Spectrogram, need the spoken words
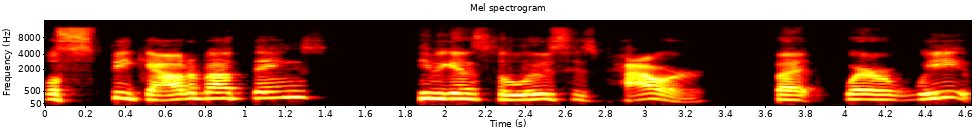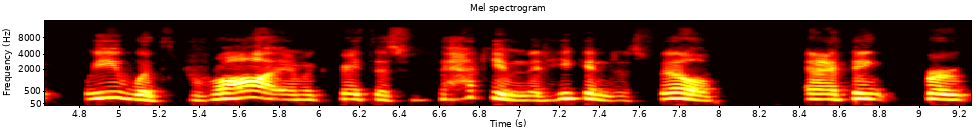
will speak out about things, he begins to lose his power. But where we we withdraw and we create this vacuum that he can just fill. And I think for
